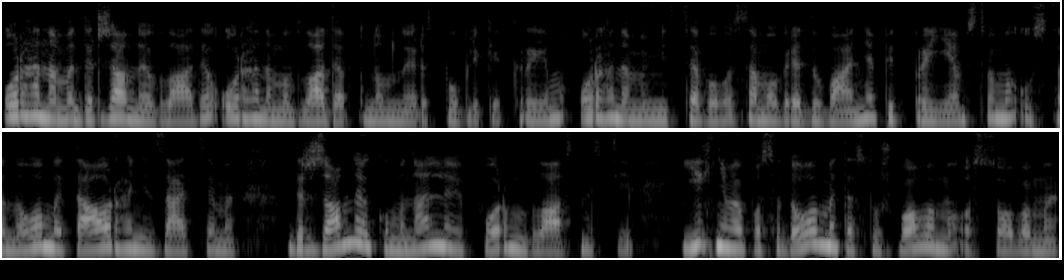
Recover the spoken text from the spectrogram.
органами державної влади, органами влади Автономної Республіки Крим, органами місцевого самоврядування, підприємствами, установами та організаціями державної комунальної форм власності, їхніми посадовими та службовими особами,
